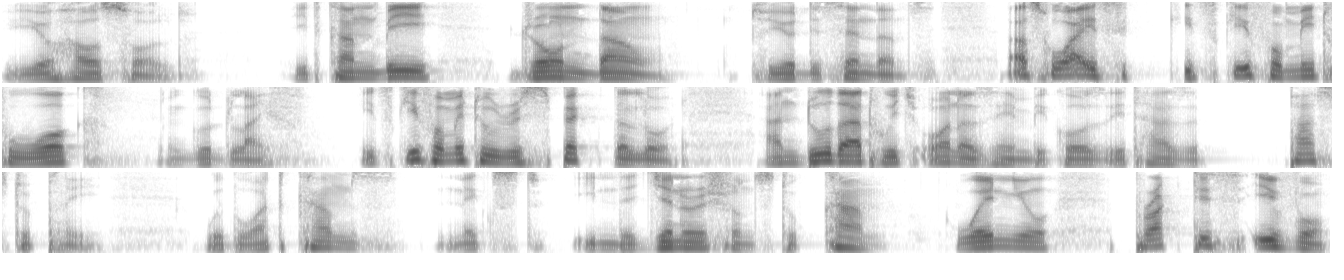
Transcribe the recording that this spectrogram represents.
your household. It can be drawn down to your descendants. That's why it's, it's key for me to walk a good life. It's key for me to respect the Lord and do that which honors Him because it has a part to play with what comes next in the generations to come. When you practice evil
